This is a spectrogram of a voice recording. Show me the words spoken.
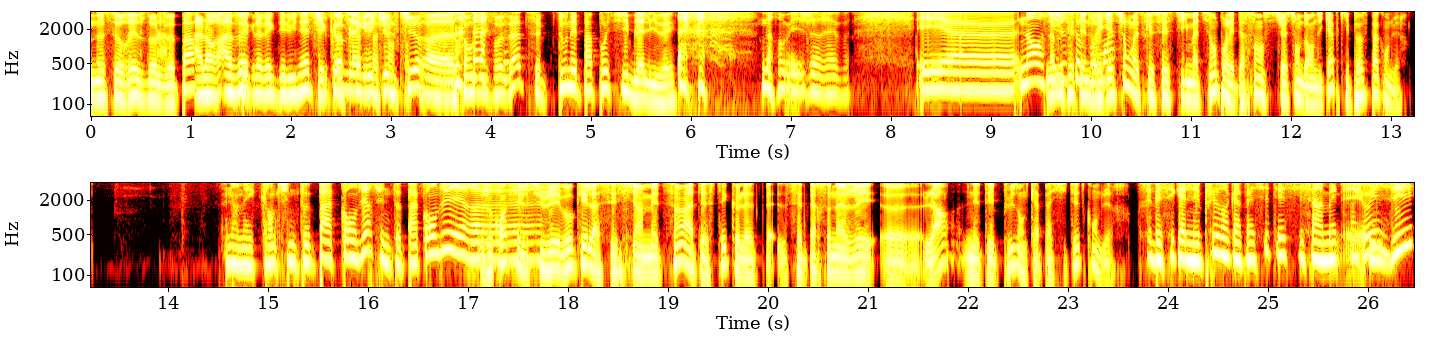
ne se résolvent pas. Alors, aveugle avec des lunettes, C'est comme l'agriculture euh, sans glyphosate, c'est- tout n'est pas possible, Alizé. Non, mais je rêve. Et euh, non, c'est Non, mais juste c'était une vraie moi- question. Est-ce que c'est stigmatisant pour les personnes en situation de handicap qui peuvent pas conduire? Non, mais quand tu ne peux pas conduire, tu ne peux pas conduire. Je crois que c'est le Euh, sujet évoqué là. C'est si un médecin a testé que la- cette personne âgée euh, là n'était plus en capacité de conduire. Eh ben, c'est qu'elle n'est plus en capacité. Si c'est un médecin Et qui oui. le dit,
